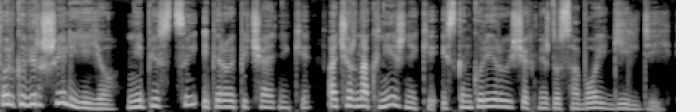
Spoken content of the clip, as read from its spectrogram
Только вершили ее не писцы и первопечатники, а чернокнижники из конкурирующих между собой гильдий.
